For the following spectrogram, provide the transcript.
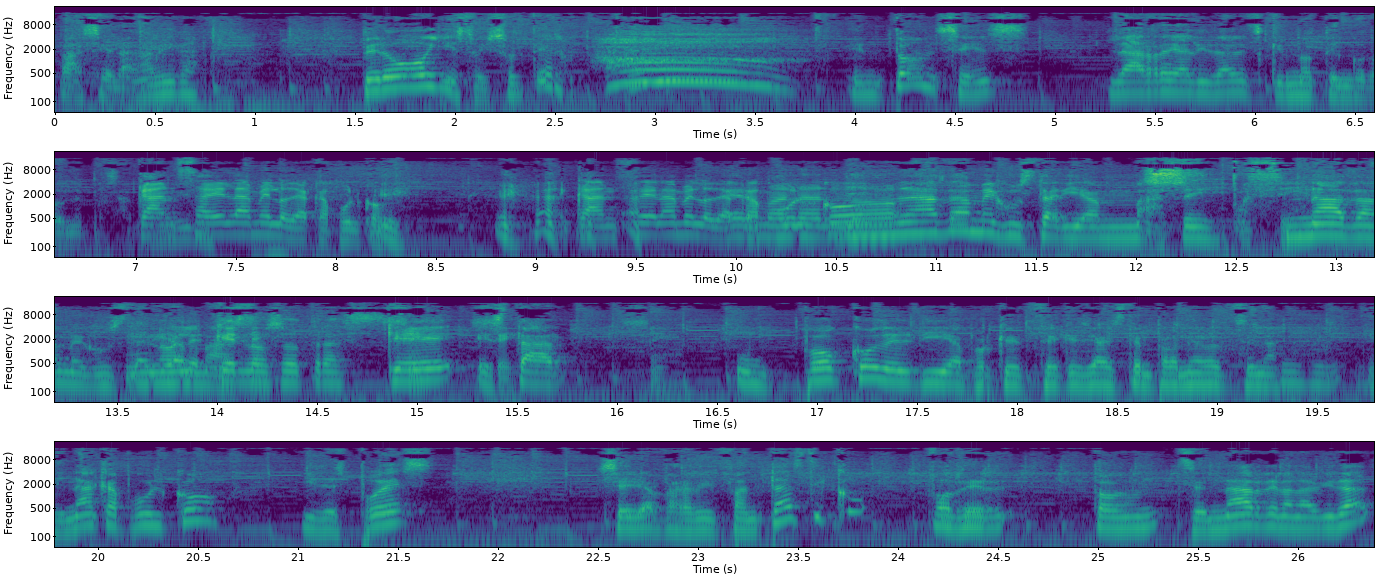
pasé la Navidad. Pero hoy estoy soltero. Entonces, la realidad es que no tengo dónde pasar. Cancélame lo de Acapulco. Cancélame lo de Hermana, Acapulco. no. Nada me gustaría más. Sí, sí. Nada me gustaría No le- más. que nosotras. que Sí, estar Sí. un poco del día, porque sé que ya es temprano la cena, en Acapulco y después sería para mí fantástico poder cenar de la Navidad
